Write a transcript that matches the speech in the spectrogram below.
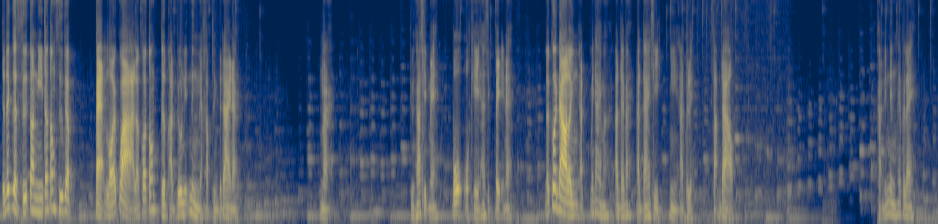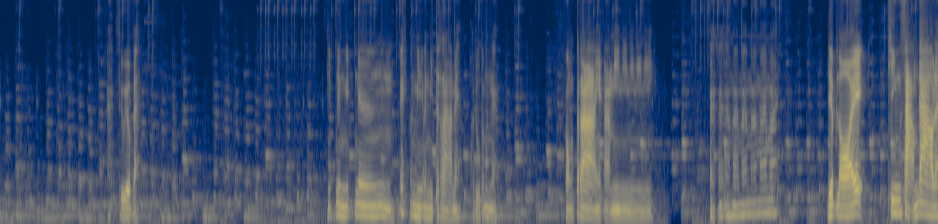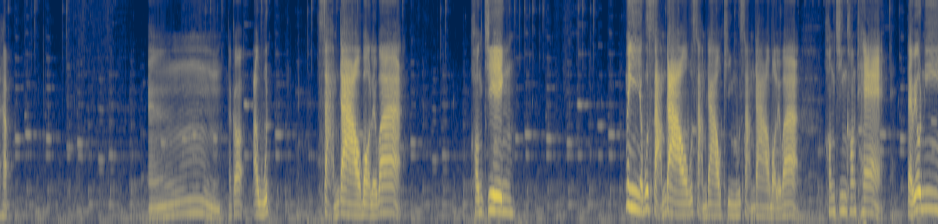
แต่ถ้าเกิดซื้อตอนนี้ต้องต้องซื้อแบบ 800 กว่า แล้วก็ต้องเติมอัดเวลนิดหนึ่งนะครับ ถึงจะได้นะมาถึง 50ไหมโป๊ะโอเค 50 เป๊ะนะ แล้วก็ดาวเรายังอัดไม่ได้มั้ยอัดได้ปะอัดได้สินี่อัดไปเลยสามดาวขาดนิดนึงไม่เป็นไรซื้อเวลไป นิดนึงนิดนึง เอ๊ะมันมีมันมีตราไหมขอดูแป๊บนึงนะ กล่องตราเงี้ยอะมีมีมีมีมีอะอะอะมามามามามาเรียบร้อยคิงสามดาวนะครับอืมแล้วก็อาวุธสามดาวบอกเลยว่า ของจริงนี่อาวุธสามดาวอาวุธสามดาวคิงอาวุธสามดาวบอกเลยว่า ของจริงของแท้ แต่เวลนี่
